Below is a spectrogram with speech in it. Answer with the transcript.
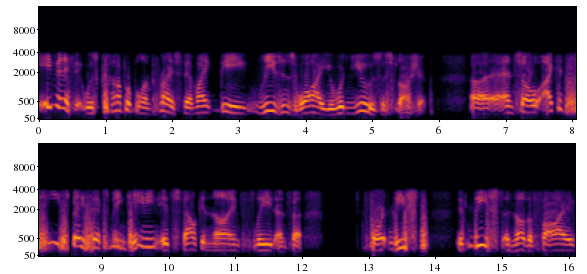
Even if it was comparable in price, there might be reasons why you wouldn't use a Starship. Uh, and so I could see SpaceX maintaining its Falcon 9 fleet and fa- for at least at least another five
